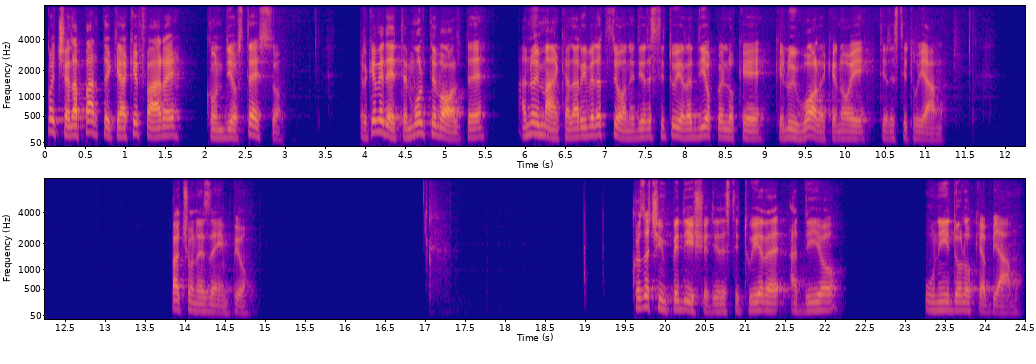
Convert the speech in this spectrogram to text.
poi c'è la parte che ha a che fare con Dio stesso. Perché vedete, molte volte a noi manca la rivelazione di restituire a Dio quello che, che Lui vuole che noi ti restituiamo. Faccio un esempio. Cosa ci impedisce di restituire a Dio un idolo che abbiamo?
